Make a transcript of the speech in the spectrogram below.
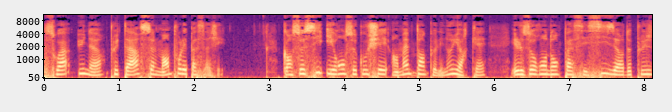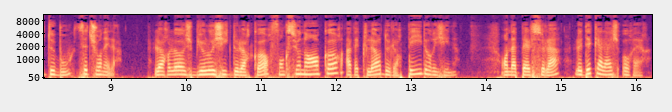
soit une heure plus tard seulement pour les passagers. Quand ceux-ci iront se coucher en même temps que les New-Yorkais, ils auront donc passé six heures de plus debout cette journée-là. L'horloge biologique de leur corps fonctionnant encore avec l'heure de leur pays d'origine. On appelle cela le décalage horaire.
